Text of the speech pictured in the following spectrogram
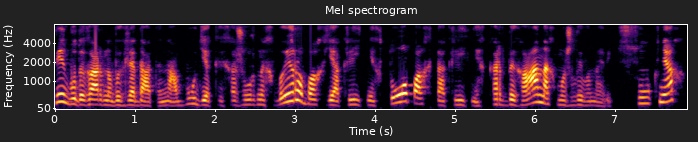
Він буде гарно виглядати на будь-яких ажурних виробах, як літніх топах, так літніх кардиганах, можливо, навіть сукнях.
